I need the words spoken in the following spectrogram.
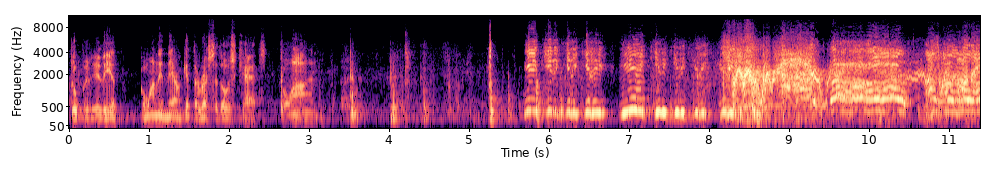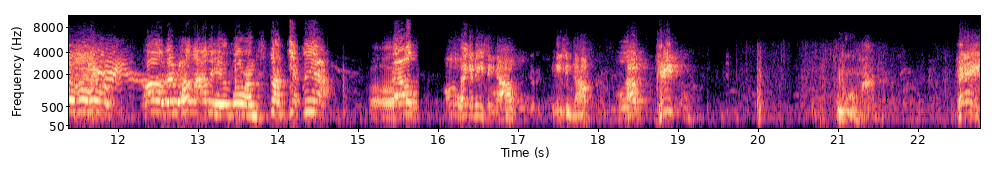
Stupid idiot. Go on in there and get the rest of those cats. Go on. Here, kitty, kitty, kitty. Here, kitty, kitty, kitty, kitty. Oh, oh, oh, oh, oh, oh, More. I'm stuck. Get me out. Uh, Help. Take it easy now. Easy now. Out, keep. Hey!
